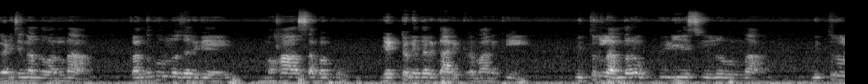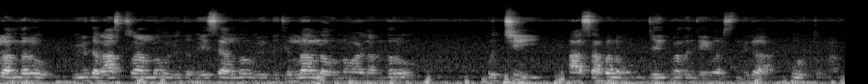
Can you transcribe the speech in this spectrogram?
గడిచినందువలన కందుకూరులో జరిగే మహాసభకు గెట్ టుగెదర్ కార్యక్రమానికి మిత్రులందరూ పీడిఎస్సీలో ఉన్న మిత్రులందరూ వివిధ రాష్ట్రాల్లో వివిధ దేశాల్లో వివిధ జిల్లాల్లో ఉన్న వాళ్ళందరూ వచ్చి ఆ సభను జయప్రదం చేయవలసిందిగా కోరుతున్నాను.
